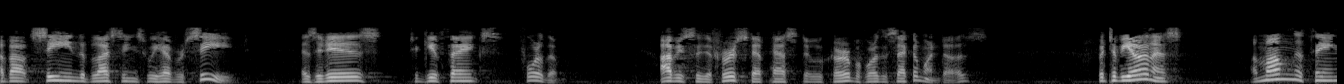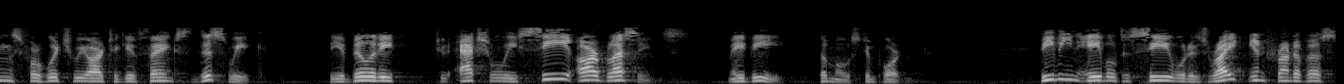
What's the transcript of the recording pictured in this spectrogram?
about seeing the blessings we have received as it is to give thanks for them. Obviously, the first step has to occur before the second one does. But to be honest, among the things for which we are to give thanks this week, the ability to actually see our blessings may be the most important. Being able to see what is right in front of us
